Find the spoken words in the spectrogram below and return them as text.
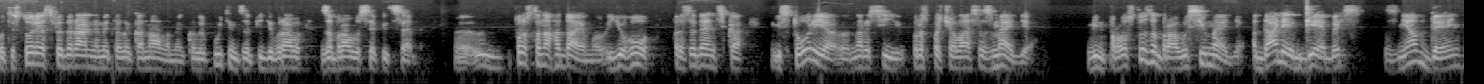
От історія з федеральними телеканалами, коли Путін за- підібрав, забрав усе під себе. Е, Просто нагадаємо, його президентська історія на Росії розпочалася з медіа. Він просто забрав усі медіа. А далі Геббельс зняв день,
